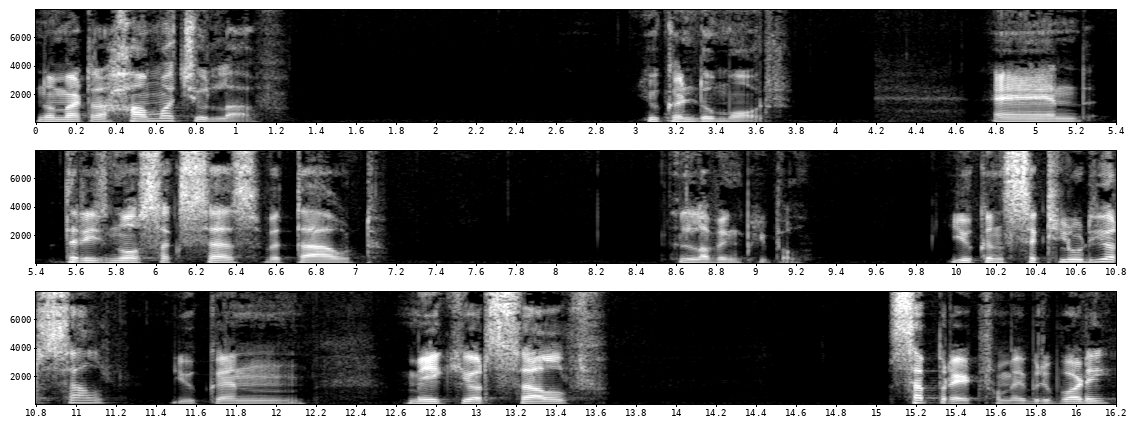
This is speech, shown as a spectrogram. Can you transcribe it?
no matter how much you love, you can do more. And there is no success without loving people. You can seclude yourself, you can make yourself separate from everybody,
